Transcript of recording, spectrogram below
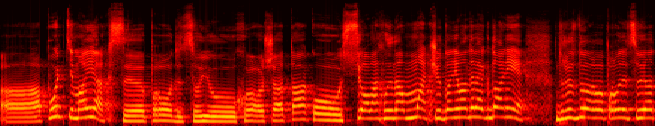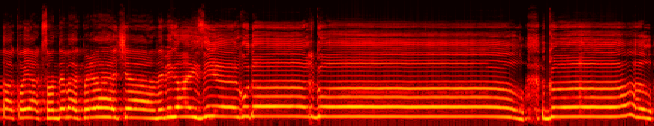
А потім Аякс е, проводить свою хорошу атаку. Сьома хвилина матчу Доні Вандебек, Доні! Дуже здорово проводить свою атаку Аякс, Вандебек, передача! Не бігай, Зієх, удар! Гол! Гол!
